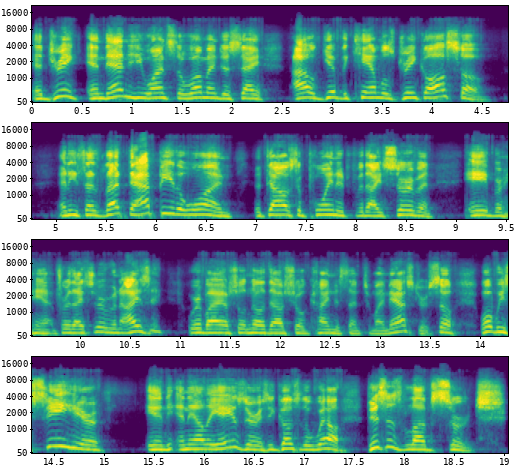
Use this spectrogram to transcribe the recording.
and drink. And then he wants the woman to say, I'll give the camels drink also. And he says, Let that be the one that thou hast appointed for thy servant. Abraham, for thy servant Isaac, whereby I shall know thou showed kindness unto my master. So what we see here in, in Eliezer as he goes to the well, this is love search.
